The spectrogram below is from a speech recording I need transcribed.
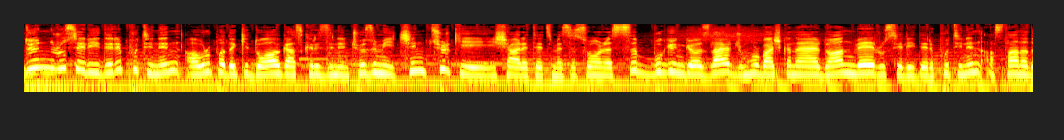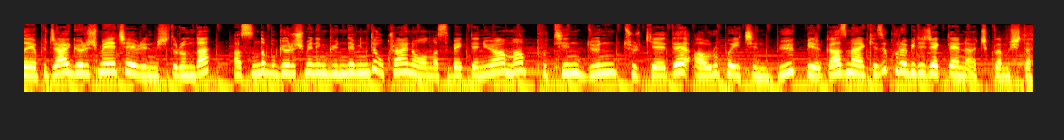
Dün Rusya lideri Putin'in Avrupa'daki doğal gaz krizinin çözümü için Türkiye'yi işaret etmesi sonrası bugün gözler Cumhurbaşkanı Erdoğan ve Rusya lideri Putin'in Astana'da yapacağı görüşmeye çevrilmiş durumda. Aslında bu görüşmenin gündeminde Ukrayna olması bekleniyor ama Putin dün Türkiye'de Avrupa için büyük bir gaz merkezi kurabileceklerini açıklamıştı.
